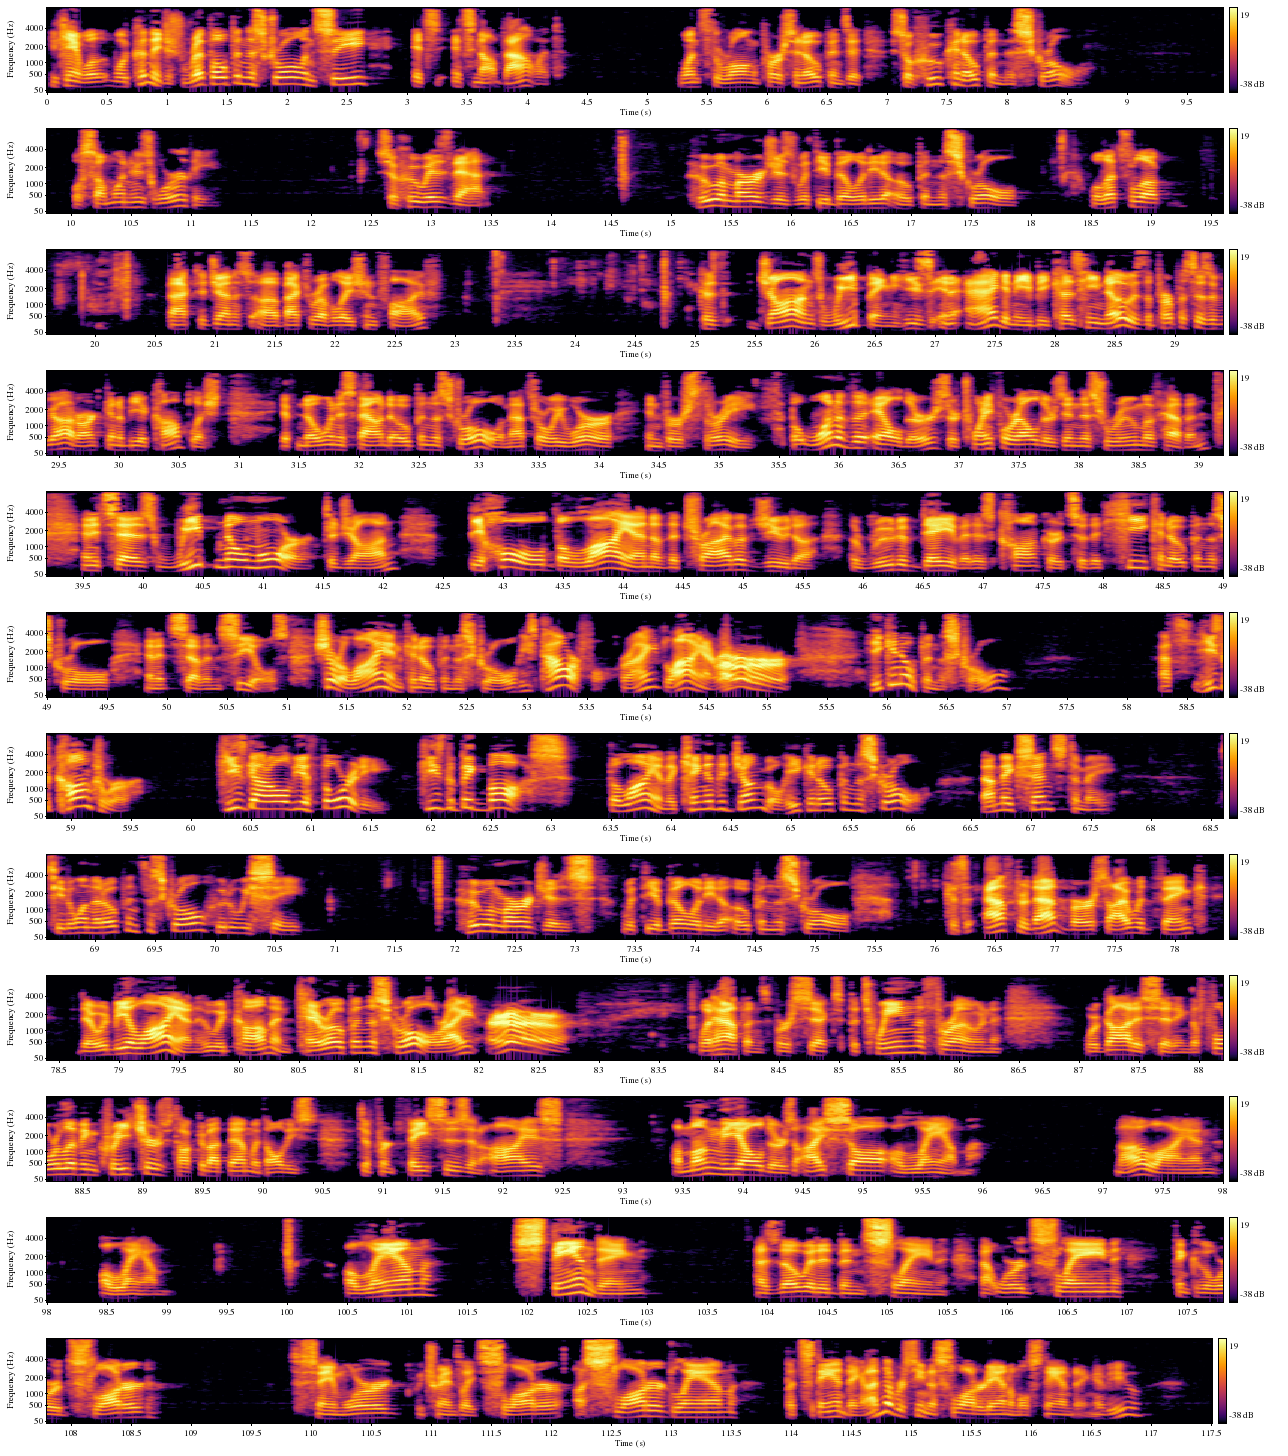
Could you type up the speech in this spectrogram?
you can't, well, well, couldn't they just rip open the scroll and see? It's, it's not valid once the wrong person opens it. So who can open this scroll? Well, someone who's worthy. So who is that? Who emerges with the ability to open the scroll? Well, let's look back to Genesis, uh, back to Revelation 5. Because John's weeping. He's in agony because he knows the purposes of God aren't going to be accomplished if no one is found to open the scroll. And that's where we were in verse 3. But one of the elders, are 24 elders in this room of heaven, and it says, Weep no more to John. Behold, the lion of the tribe of Judah, the root of David, is conquered so that he can open the scroll and its seven seals. Sure, a lion can open the scroll. He's powerful, right? Lion, roar. He can open the scroll. That's, he's the conqueror. He's got all the authority. He's the big boss. The lion, the king of the jungle. He can open the scroll. That makes sense to me. See the one that opens the scroll? Who do we see? Who emerges with the ability to open the scroll? Because after that verse, I would think there would be a lion who would come and tear open the scroll, right? Urgh! What happens? Verse 6 Between the throne where God is sitting. The four living creatures, talked about them with all these different faces and eyes. Among the elders, I saw a lamb. Not a lion, a lamb. A lamb standing as though it had been slain. That word slain, think of the word slaughtered. It's the same word. We translate slaughter. A slaughtered lamb but standing. I've never seen a slaughtered animal standing. Have you?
